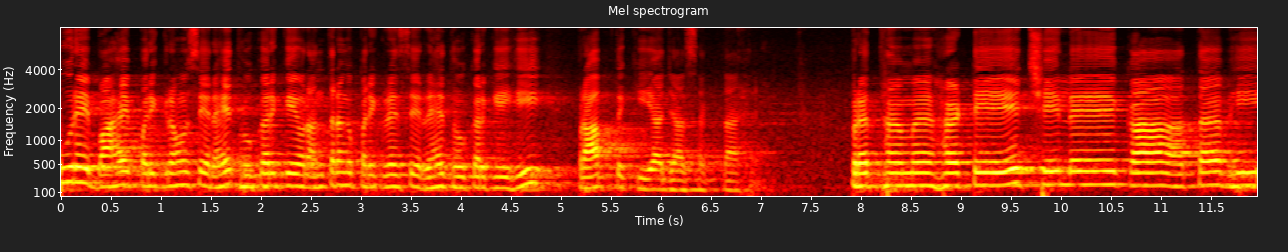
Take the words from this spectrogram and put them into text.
पूरे बाह्य परिग्रहों से रहित होकर के और अंतरंग परिग्रह से रहित होकर के ही प्राप्त किया जा सकता है। प्रथम हटे छिल का तभी।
